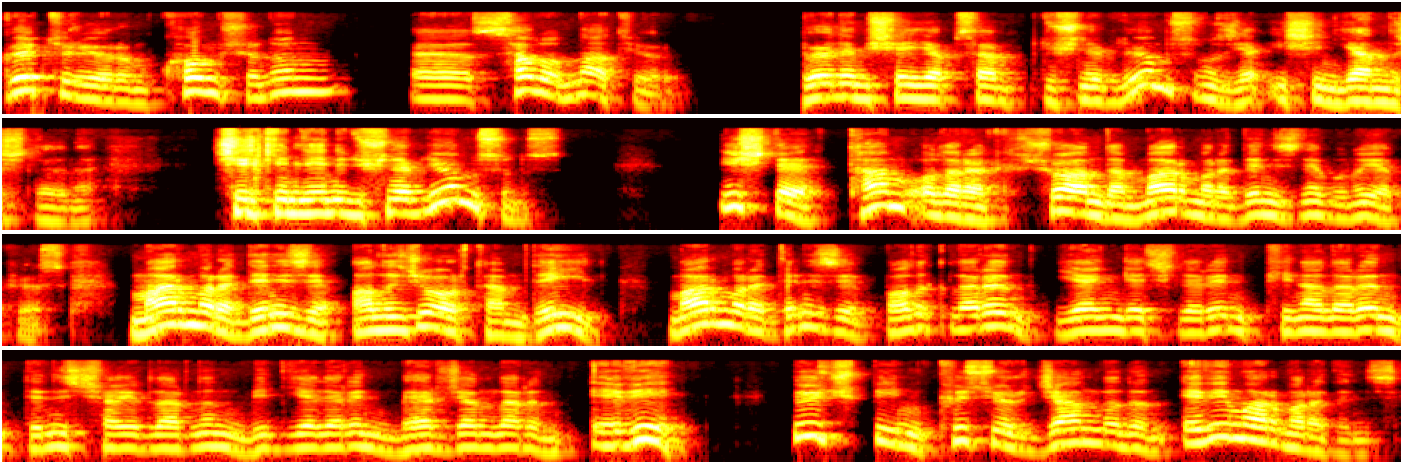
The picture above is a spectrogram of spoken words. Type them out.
götürüyorum komşunun e, salonuna atıyorum. Böyle bir şey yapsam düşünebiliyor musunuz ya işin yanlışlığını, çirkinliğini düşünebiliyor musunuz? İşte tam olarak şu anda Marmara Denizi'ne bunu yapıyoruz. Marmara Denizi alıcı ortam değil. Marmara Denizi balıkların, yengeçlerin, pinaların, deniz çayırlarının, midyelerin, mercanların evi. 3000 küsür canlının evi Marmara Denizi.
